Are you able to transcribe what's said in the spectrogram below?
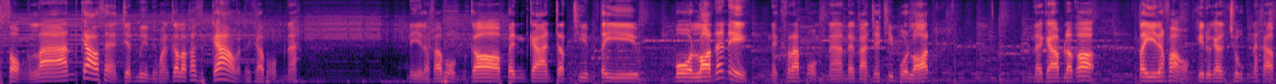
52ล้าน9 7 1 9 9 9 นะครับผมนะ นี่แหละครับผมก็เป็นการจัดทีมตีโบลอสนั่นเองนะครับผมนะในการใช้ทีมโบลอสนะครับ แล้วก็ตีทางฝั่งของกิโดการชุบนะครับ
